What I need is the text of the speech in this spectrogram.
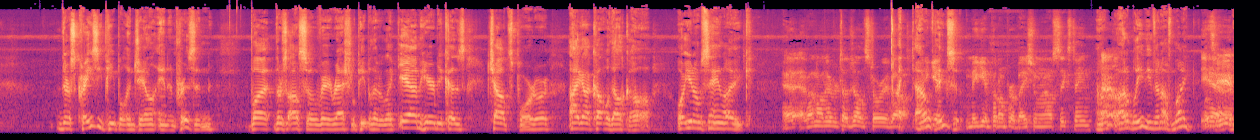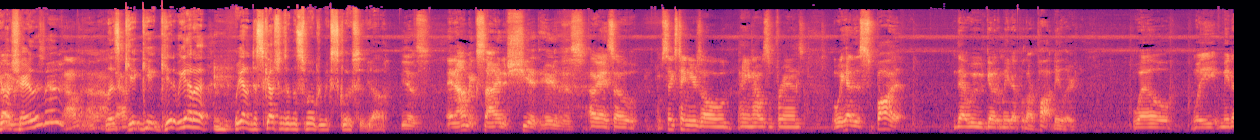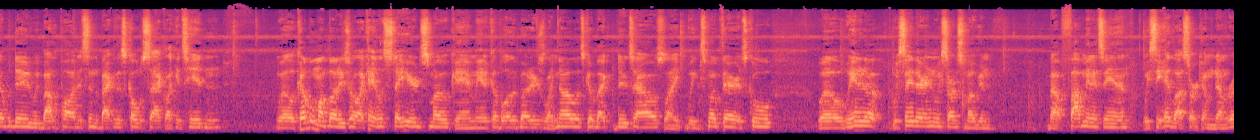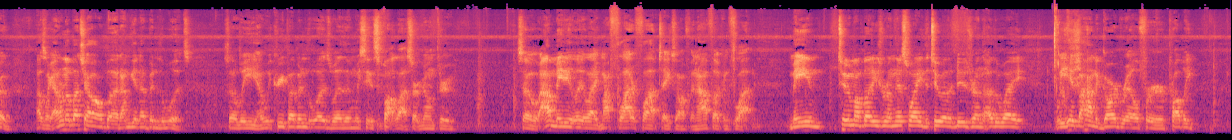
There's crazy people in jail and in prison, but there's also very rational people that are like, yeah, I'm here because child support, or I got caught with alcohol, or you know what I'm saying, like. Uh, have I not ever told y'all the story about? I- I don't me getting- think so. Me getting put on probation when I was sixteen. I don't, I don't believe even off mic. Yeah. You want to share this, dude? I'm- I'm Let's down. get, get get it. We gotta we got a discussions in the smoke room exclusive, y'all. Yes. And I'm excited as shit to hear this. Okay, so I'm 16 years old, hanging out with some friends. We had this spot that we would go to meet up with our pot dealer. Well, we meet up with dude, we buy the pot, it's in the back of this cul-de-sac, like it's hidden. Well, a couple of my buddies are like, hey, let's stay here and smoke. And me and a couple other buddies are like, no, let's go back to dude's house. Like, we can smoke there, it's cool. Well, we ended up, we stayed there and we started smoking. About five minutes in, we see headlights start coming down the road. I was like, I don't know about y'all, but I'm getting up into the woods. So we uh, we creep up into the woods with them. We see the spotlight start going through. So I immediately like my flight or flight takes off, and I fucking fly. Me and two of my buddies run this way. The two other dudes run the other way. We hid behind a guardrail for probably,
